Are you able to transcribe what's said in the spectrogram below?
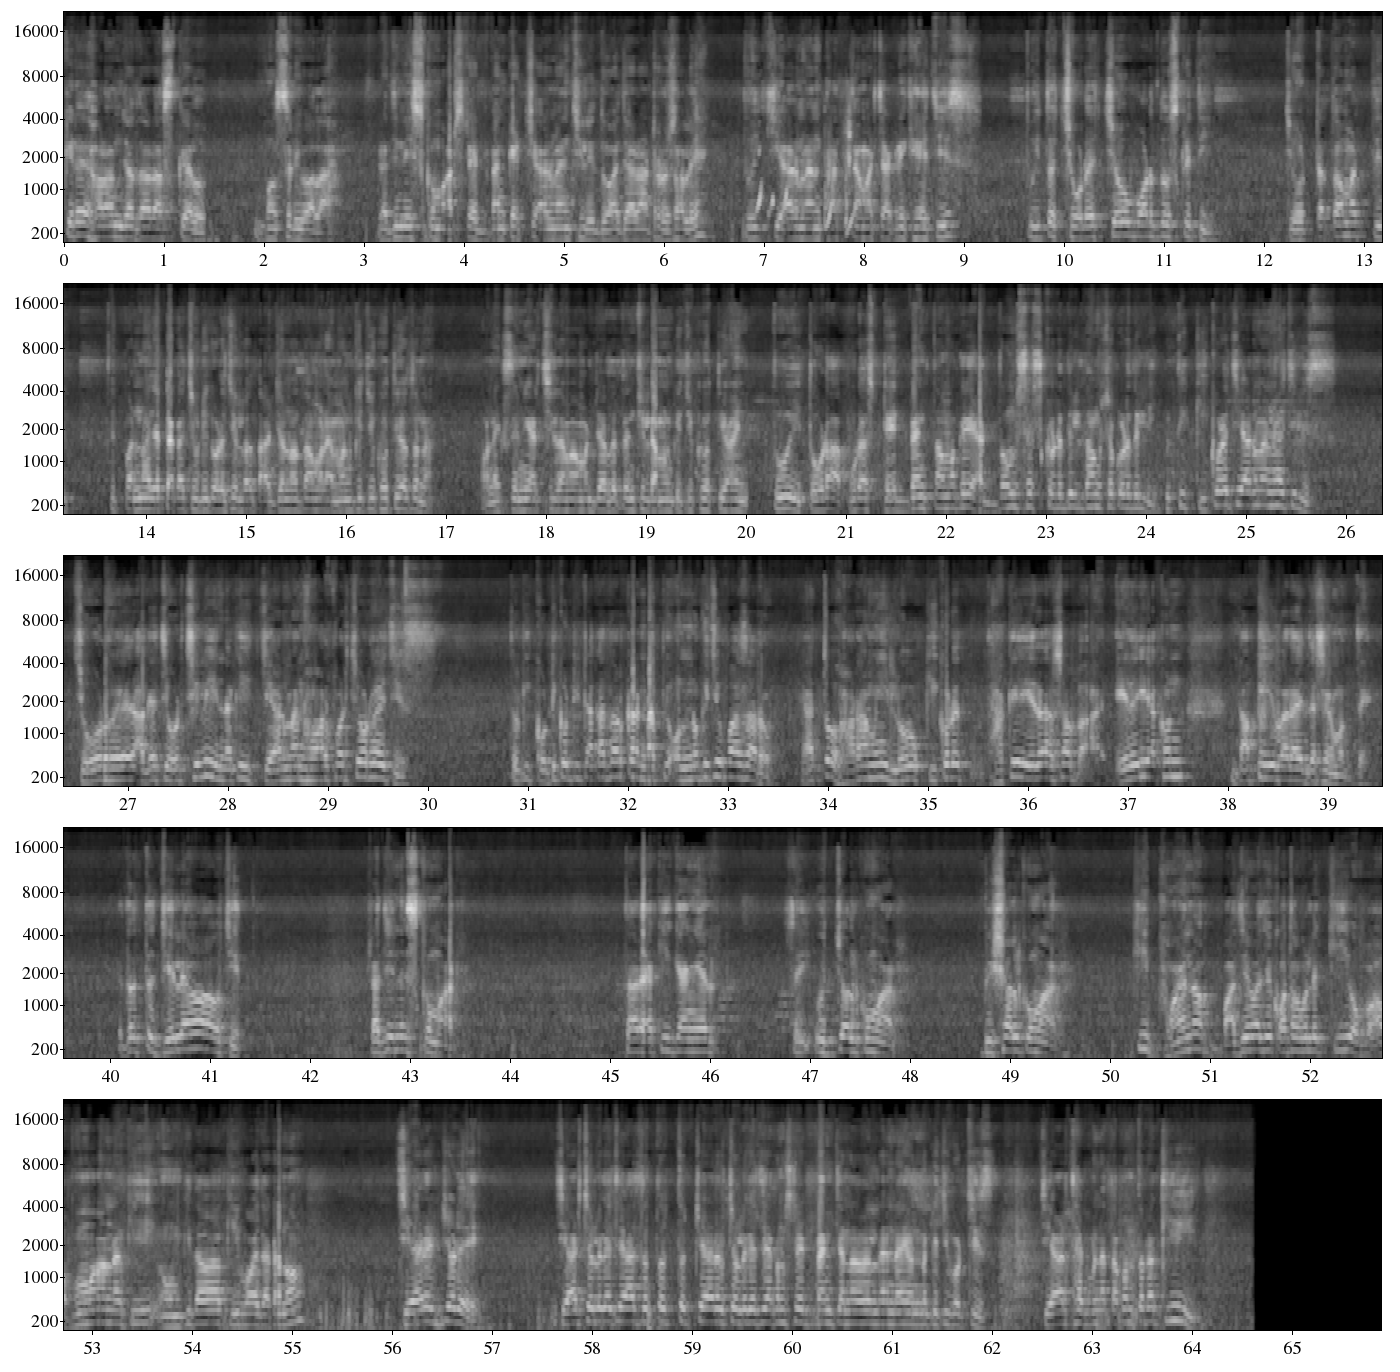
কিরে হারামজাদা রাস্কেল? ভঁসরিওয়ালা রজনীশ কুমার, স্টেট ব্যাংকের চেয়ারম্যান ছিলি দু হাজার আঠেরো সালে। তুই চেয়ারম্যান থাকতে আমার চাকরি খেয়েছিস? তুই তো চোরের চেয়েও বড় দুষ্কৃতি। চোরটা তো আমার তিপ্পান্ন হাজার টাকা চুরি করেছিল, তার জন্য তো আমার এমন কিছু ক্ষতি হতো না। অনেক সিনিয়র ছিলাম, আমার যা বেতন ছিল এমন কিছু ক্ষতি হয়নি। তুই, তোরা, পুরা স্টেট ব্যাংক তো আমাকে একদম শেষ করে দিলি, ধ্বংস করে দিলি। তুই কী করে চেয়ারম্যান হয়েছিলিস? চোর হয়ে আগে চোর ছিলি নাকি চেয়ারম্যান হওয়ার পর চোর হয়েছিস? তোর কি কোটি কোটি টাকা দরকার না তুই অন্য কিছু পাস আরও এত হারামি লোক, কি করে থাকে এরা সব? এরাই এখন দাপিয়ে বেড়ায় দেশের মধ্যে। এদের তো জেলে হওয়া উচিত। রজনীশ কুমার, তার একই গ্যাংয়ের সেই উজ্জ্বল কুমার, বিশাল কুমার, কি ভয়ানক বাজে বাজে কথা বলে, কি অপমান আর কি হুমকি দেওয়া, কি ভয় দেখানো? চেয়ারের জোরে। চেয়ার চলে গেছে আজ তোর তোর চেয়ার চলে গেছে, এখন স্টেট ব্যাঙ্ক জেনারেল নাই অন্য কিছু করছিস। চেয়ার থাকবে না, তখন তোরা কি?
